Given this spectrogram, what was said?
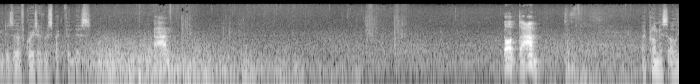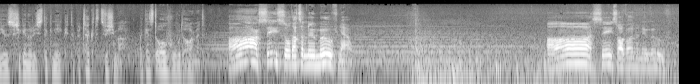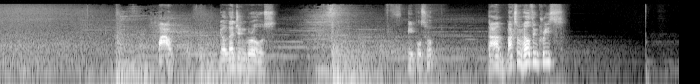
You deserve greater respect than this. Damn. God damn. I promise I'll use Shigenori's technique to protect Tsushima against all who would harm it. Ah, see, so that's a new move now. Ah, see, so I've earned a new move. Wow. Your legend grows. People's Hook. Damn, maximum health increase.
